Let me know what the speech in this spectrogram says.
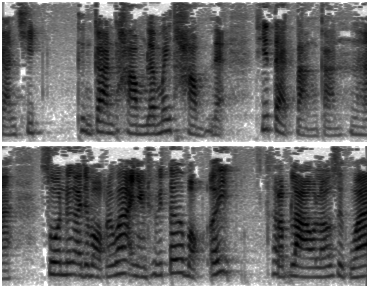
การคิดถึงการทำและไม่ทำเนี่ยที่แตกต่างกันนะคะส่วนหนึ่งอาจจะบอกเลยว่าอย่าง Twitter บอกเอ้ยสำหรับเราเราสึกว่า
